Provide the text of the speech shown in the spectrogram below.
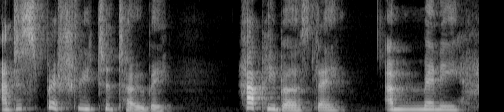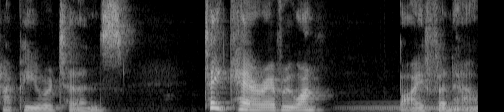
and especially to Toby. Happy birthday and many happy returns. Take care, everyone. Bye for now.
